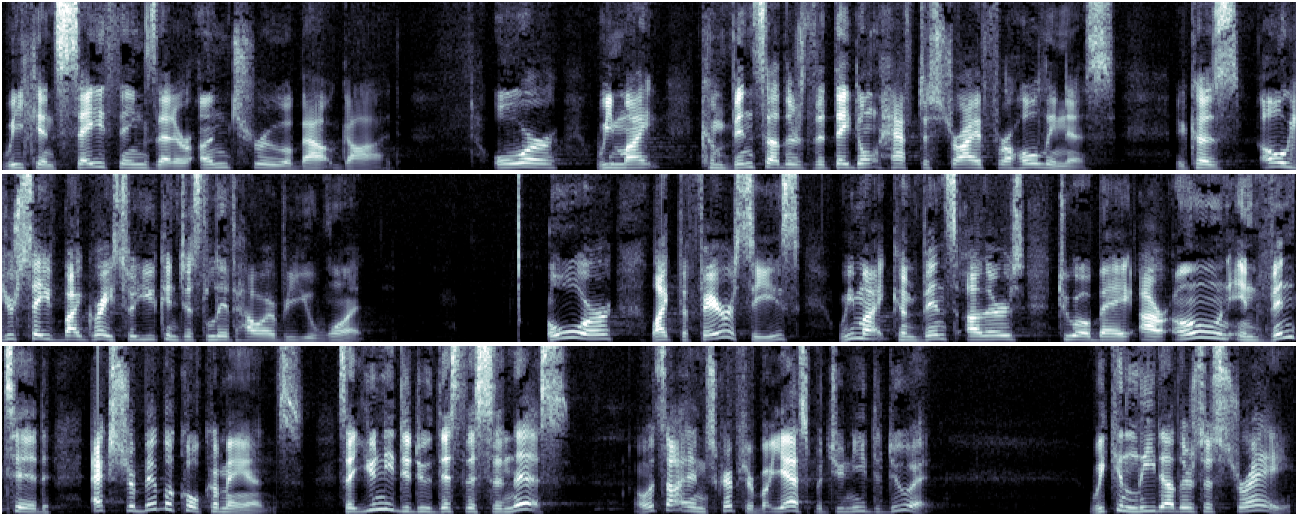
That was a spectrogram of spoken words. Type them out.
We can say things that are untrue about God. Or we might convince others that they don't have to strive for holiness because, oh, you're saved by grace, so you can just live however you want. Or, like the Pharisees, we might convince others to obey our own invented extra biblical commands. Say, you need to do this, this, and this. Oh, it's not in Scripture, but yes, but you need to do it. We can lead others astray.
